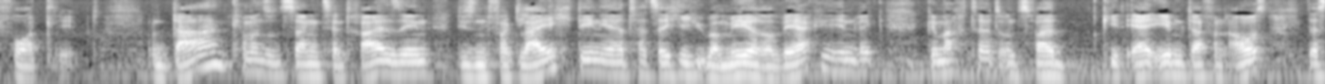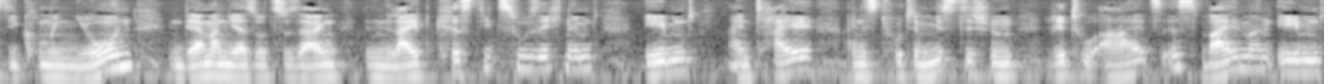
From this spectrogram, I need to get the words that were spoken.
fortlebt. Und da kann man sozusagen zentral sehen, diesen Vergleich, den er tatsächlich über mehrere Werke hinweg gemacht hat. Und zwar geht er eben davon aus, dass die Kommunion, in der man ja sozusagen den Leib Christi zu sich nimmt, eben ein Teil eines totemistischen Rituals ist, weil man eben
